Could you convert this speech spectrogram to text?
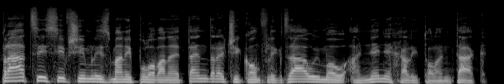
práci si všimli zmanipulované tendre či konflikt záujmov a nenechali to len tak.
